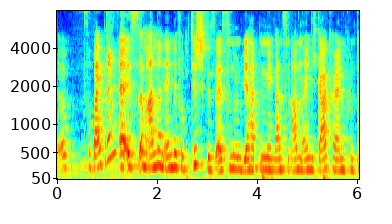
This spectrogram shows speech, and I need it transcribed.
äh, vorbeibringt? Er ist am anderen Ende vom Tisch gesessen und wir hatten den ganzen Abend eigentlich gar keinen Kontakt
